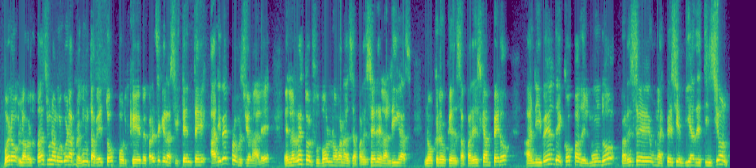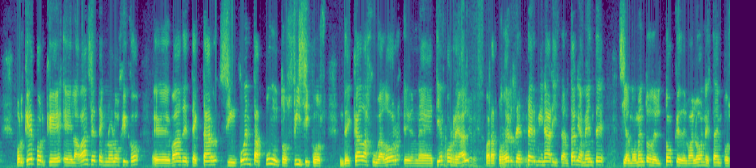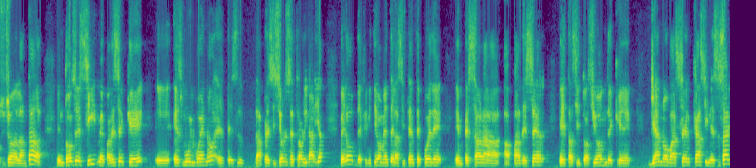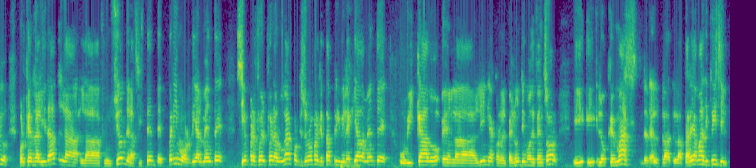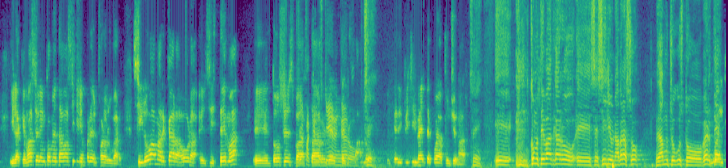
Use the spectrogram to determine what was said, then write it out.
Bueno, la verdad es una muy buena pregunta, Beto, porque me parece que el asistente a nivel profesional, en el resto del fútbol no van a desaparecer, en las ligas no creo que desaparezcan, pero a nivel de Copa del Mundo parece una especie en vía de extinción. ¿Por qué? Porque el avance tecnológico eh, va a detectar 50 puntos físicos de cada jugador en eh, tiempo real para poder determinar instantáneamente si al momento del toque del balón está en posición adelantada. Entonces sí, me parece que eh, es muy bueno, es, la precisión es extraordinaria, pero definitivamente el asistente puede empezar a padecer esta situación de que ya no va a ser casi necesario, porque en realidad la, función del asistente primordialmente siempre fue el fuera lugar, porque es un hombre que está privilegiadamente ubicado en la línea con el penúltimo defensor, y, lo que más, la, tarea más difícil y la que más se le encomendaba siempre el fuera lugar. Si lo va a marcar ahora el sistema, eh, entonces va a estar que difícilmente pueda funcionar. Sí. Eh, ¿Cómo te va, Edgarro? Eh, Cecilia, un abrazo. Me da mucho gusto verte.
